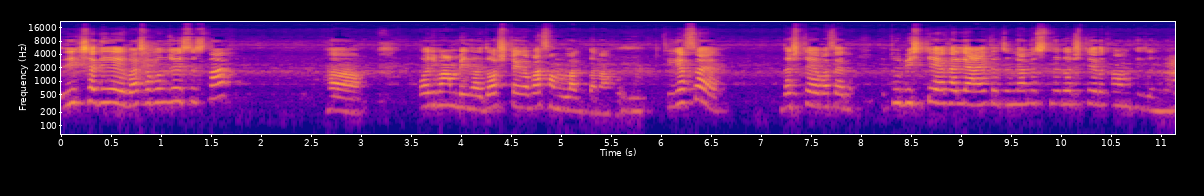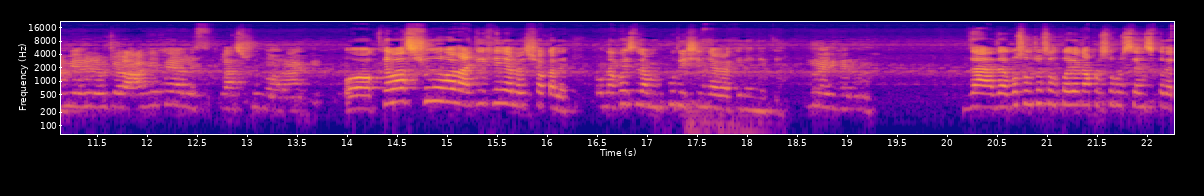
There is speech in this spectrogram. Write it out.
রিক্সা দিয়ে বাসা বন্ধ হয়েছিস না? হ্যাঁ ওই মামবি না দশ টাকা বাঁচানো লাগবে না। ঠিক আছে? দশ টাকা বাঁচান তুই বিশ টাকা খাইলে আয়তার জন্য আনিস না দশ টাকা খাওয়ান কি জন্য? আমি ওর ওটার আগে খেয়াল এসেছি ক্লাস শুরু হওয়ার আগে। ও ক্লাস শুরু হওয়ার আগে খেয়ে এলো সকালে? তোমরা কইছিলাম পুরি সিঙ্গারা কিনে নিতে। যা যা গোসল টোসল করে কাপড় চোপড় চেঞ্জ করে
